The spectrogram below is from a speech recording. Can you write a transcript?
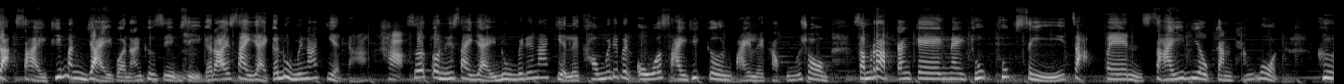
จะใส่ที่มันใหญ่กว่านั้นคือ 44 ก็ได้ใส่ใหญ่ก็ดูไม่น่าเกลียดนะ ค่ะ เสื้อตัวนี้ใส่ใหญ่ดูไม่ได้น่าเกลียดเลยเขาไม่ได้เป็นโอเวอร์ไซส์ที่เกินไปเลยค่ะคุณผู้ชมสำหรับกางเกงในทุกๆสีจะเป็นไซส์เดียวกันทั้งหมด คือ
